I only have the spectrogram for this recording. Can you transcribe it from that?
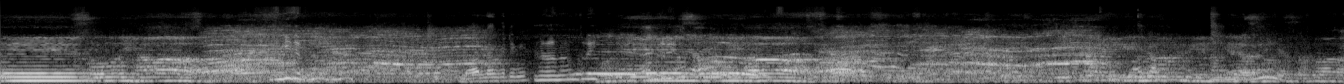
ਸੱਚਾ ਰਹਿ ਗਿਆ ਬੋਲੇ ਸੋ ਨਿਹਾਲ ਬੋਲੇ ਸੋ ਨਿਹਾਲ ਬੋਲੇ ਸੋ ਨਿਹਾਲ ਬੋਲੇ ਸੋ ਨਿਹਾਲ ਬੋਲੇ ਸੋ ਨਿਹਾਲ ਬਾਹਰ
